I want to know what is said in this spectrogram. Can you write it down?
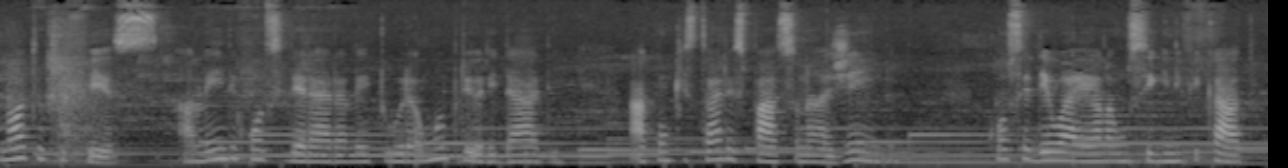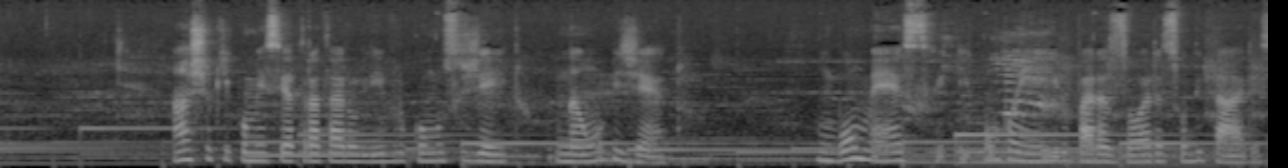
Note o que fez. Além de considerar a leitura uma prioridade a conquistar espaço na agenda, concedeu a ela um significado. Acho que comecei a tratar o livro como sujeito, não objeto. Um bom mestre e companheiro para as horas solitárias,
